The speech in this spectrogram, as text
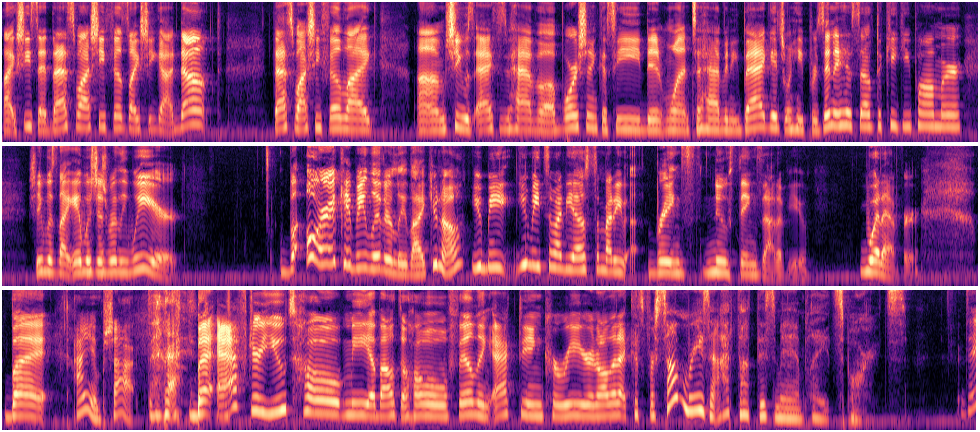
Like she said that's why she feels like she got dumped. That's why she feel like um, she was asked to have an abortion because he didn't want to have any baggage when he presented himself to Keke Palmer. She was like, it was just really weird. But or it could be literally like you know you meet you meet somebody else, somebody brings new things out of you, whatever. But I am shocked. but after you told me about the whole failing acting career and all of that, because for some reason I thought this man played sports. Did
